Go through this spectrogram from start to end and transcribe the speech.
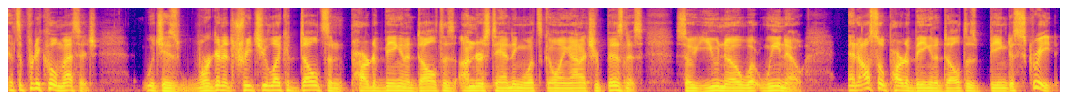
It's a pretty cool message, which is we're going to treat you like adults, and part of being an adult is understanding what's going on at your business so you know what we know. And also, part of being an adult is being discreet.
